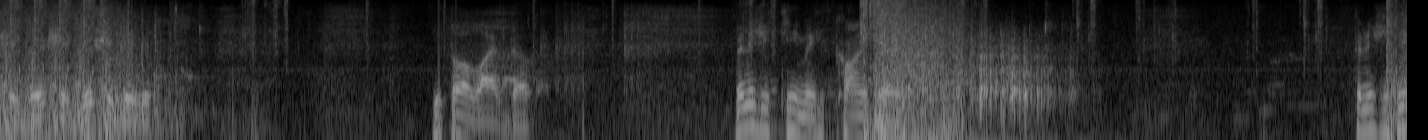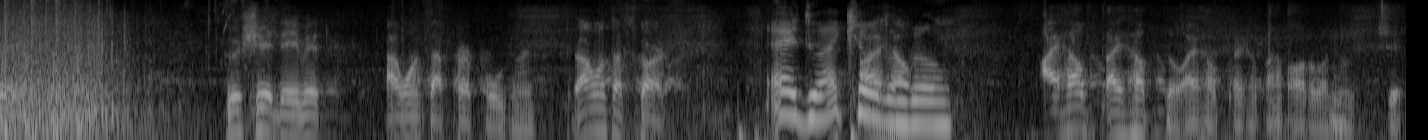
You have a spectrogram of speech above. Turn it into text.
shit, good shit, good shit, David. He's still alive though. Finish his teammate, he's calling for it. Finish his teammate. Good shit, David. I want that purple gun. I want that scar. Hey, dude, I killed I him, helped. bro. I helped. I helped though. I helped. I helped. I have auto on shit.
